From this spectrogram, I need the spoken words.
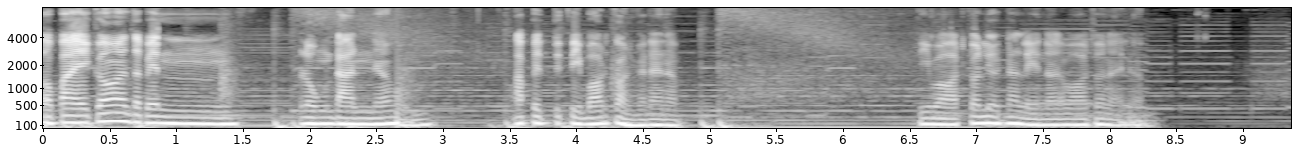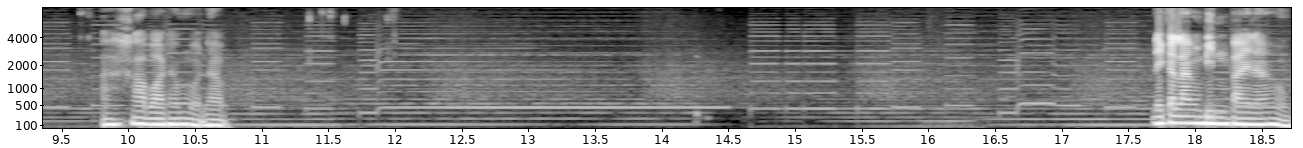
ต่อไปก็จะเป็นลงดันนะครับผมเอาเป็นตีบอสก่อนก็ได้นะครับตีบอสก็เลือกได้เลยนะบอสตัวไหนนะครับอะค่าบอสทั้งหมดครับ นกำลังบินไปนะผม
